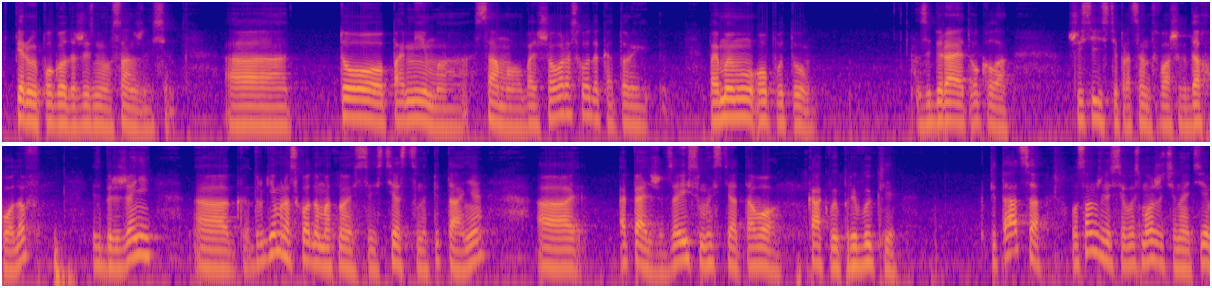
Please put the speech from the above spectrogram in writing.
в первые полгода жизни в Лос-Анджелесе, а, то помимо самого большого расхода, который, по моему опыту, забирает около 60% ваших доходов и сбережений, а, к другим расходам относится, естественно, питание. А, опять же, в зависимости от того, как вы привыкли питаться, в Лос-Анджелесе вы сможете найти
